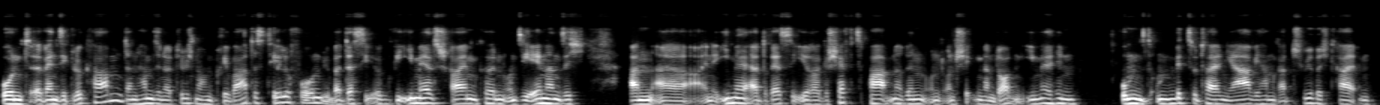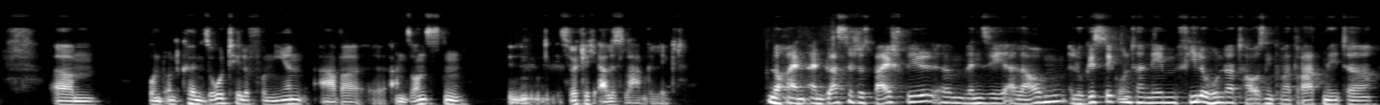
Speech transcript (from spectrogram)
Und äh, wenn Sie Glück haben, dann haben Sie natürlich noch ein privates Telefon, über das Sie irgendwie E-Mails schreiben können und Sie erinnern sich an äh, eine E-Mail-Adresse Ihrer Geschäftspartnerin und, und schicken dann dort eine E-Mail hin, um, um mitzuteilen, ja, wir haben gerade Schwierigkeiten ähm, und, und können so telefonieren. Aber äh, ansonsten äh, ist wirklich alles lahmgelegt. Noch ein, ein plastisches Beispiel, ähm, wenn Sie erlauben, Logistikunternehmen, viele hunderttausend Quadratmeter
